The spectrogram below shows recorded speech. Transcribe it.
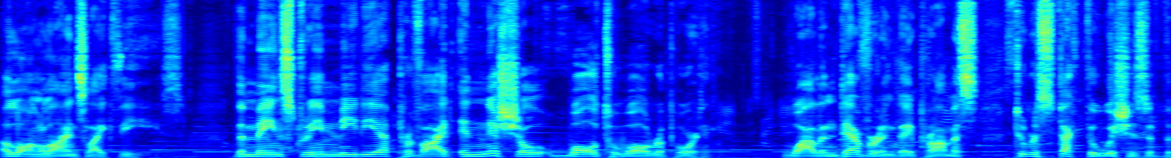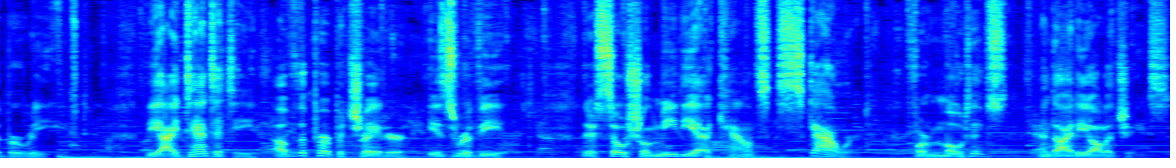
along lines like these. The mainstream media provide initial wall to wall reporting, while endeavoring, they promise, to respect the wishes of the bereaved. The identity of the perpetrator is revealed, their social media accounts scoured for motives and ideologies.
